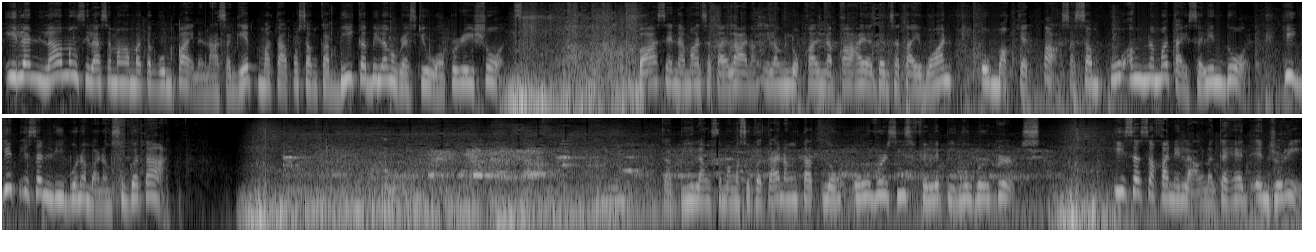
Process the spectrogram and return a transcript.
Ilan lamang sila sa mga matagumpay na nasagip matapos ang kabi-kabilang rescue operations. Base naman sa tala ng ilang lokal na pahayagan sa Taiwan, umakyat pa sa sampu ang namatay sa lindol. Higit isan libo naman ang sugatan. Kabilang sa mga sugatan ang tatlong overseas Filipino workers. Isa sa kanila ang nagka-head injury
